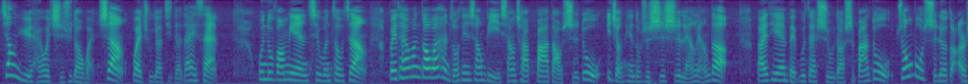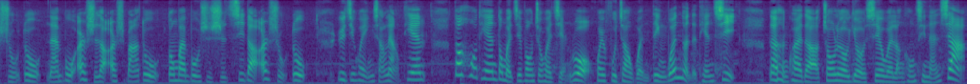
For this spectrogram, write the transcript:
降雨还会持续到晚上，外出要记得带伞。温度方面，气温骤降，北台湾高温和昨天相比相差八到十度，一整天都是湿湿凉凉的。白天北部在十五到十八度，中部十六到二十五度，南部二十到二十八度，东半部是十七到二十五度。预计会影响两天，到后天东北季风就会减弱，恢复较稳定温暖的天气。但很快的周六又有些微冷空气南下，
